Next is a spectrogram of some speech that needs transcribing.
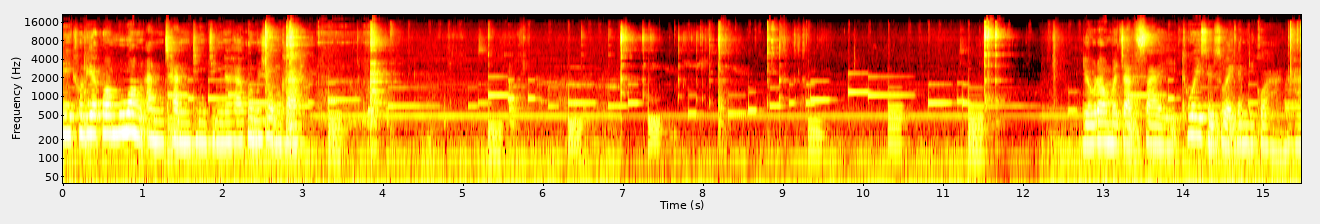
นี่เขาเรียกว่าม่วงอัญชันจริง ๆ นะคะ คุณผู้ชมคะเดี๋ยวเรามาจัดใส่ถ้วยสวยๆกันดีกว่านะคะ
